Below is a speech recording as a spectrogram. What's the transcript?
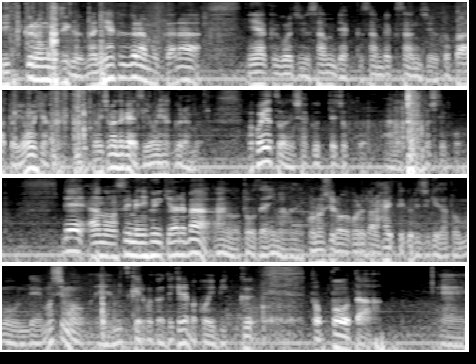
ビッグロングジグ、まあ、200g から250、300、330とか、あと400。一番高いやつ 400g。まあ、こういうやつはね、しゃくってちょっと、あの、カットしていこうと。で、あの、水面に雰囲気あれば、あの、当然今はね、この城がこれから入ってくる時期だと思うんで、もしも、えー、見つけることができれば、こういうビッグトップウォーター、え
